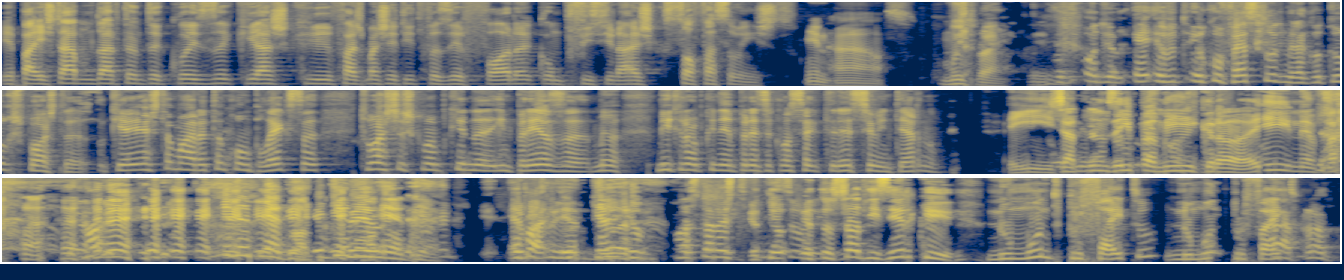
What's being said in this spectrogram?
epá, isto está a mudar tanta coisa que acho que faz mais sentido fazer fora com profissionais que só façam isto. In-house. Muito bem. Ô, Diogo, eu, eu confesso que estou a admirar com a tua resposta, que é esta é uma área tão complexa. Tu achas que uma pequena empresa, micro ou pequena empresa, consegue ter esse seu interno? Aí, já estamos aí para micro. Aí, né, pá? Pequena média, pequena média. Eu, posso dar esta Eu estou só a dizer que no mundo perfeito, no mundo Ah, perfeito, pronto.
